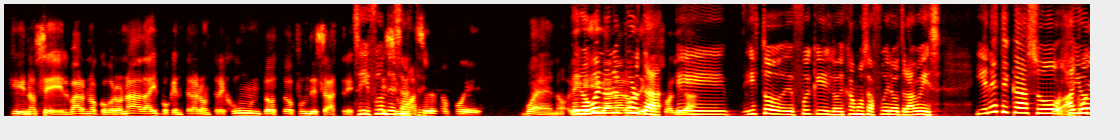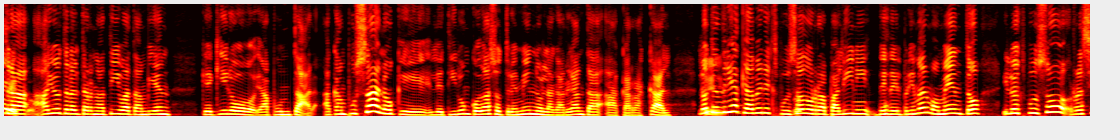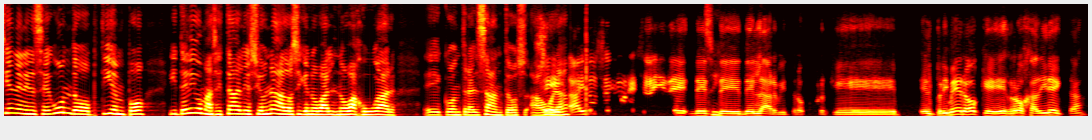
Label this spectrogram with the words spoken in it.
que no sé, el bar no cobró nada ahí porque entraron tres juntos, todo fue un desastre. Sí, fue un desastre. fue, bueno, pero bueno, no importa. Eh, esto eh, fue que lo dejamos afuera otra vez. Y en este caso hay otra, hay otra alternativa también que quiero apuntar. A Campuzano, que le tiró un codazo tremendo en la garganta a Carrascal, lo tendría que haber expulsado Rapalini desde el primer momento y lo expulsó recién en el segundo tiempo. Y te digo más, está lesionado, así que no va, no va a jugar eh, contra el Santos ahora. hay dos señores ahí del árbitro, porque el primero, que es roja directa,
